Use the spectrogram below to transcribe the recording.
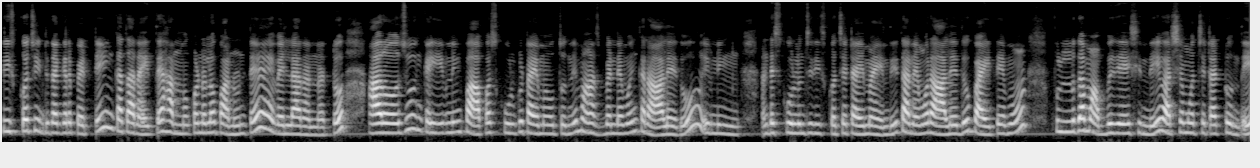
తీసుకొచ్చి ఇంటి దగ్గర పెట్టి ఇంకా తనైతే హన్మకొండలో పని ఉంటే వెళ్ళారన్నట్టు. ఆ రోజు ఇంకా ఈవినింగ్ పాప స్కూల్కు టైం అవుతుంది. మా హస్బెండ్ ఏమో ఇంకా రాలేదు. ఈవినింగ్ అంటే స్కూల్ నుంచి తీసుకొచ్చే టైం అయింది. తనేమో రాలేదు. బయటేమో ఫుల్గా మబ్బు చేసింది. వర్షం వచ్చేటట్టు ఉంది.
